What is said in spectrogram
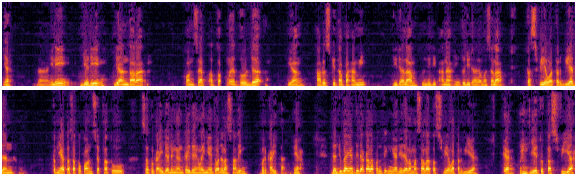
Ya. Nah, ini jadi di antara konsep atau metode yang harus kita pahami di dalam mendidik anak, yaitu di dalam masalah tasfiyah wa tarbiyah dan ternyata satu konsep, satu satu kaidah dengan kaidah yang lainnya itu adalah saling berkaitan, ya. Dan juga yang tidak kalah pentingnya di dalam masalah tasfiyah wa tarbiyah, ya, yaitu tasfiyah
